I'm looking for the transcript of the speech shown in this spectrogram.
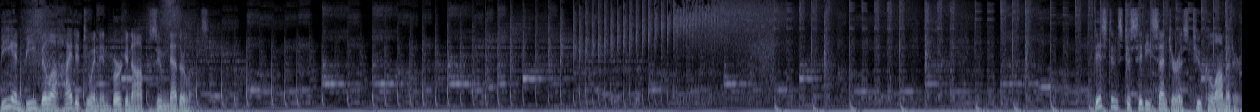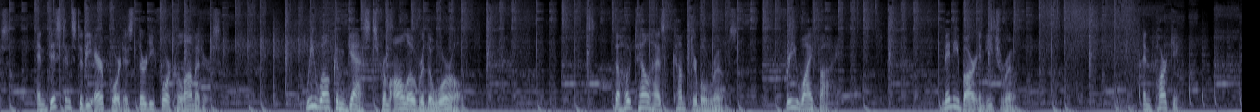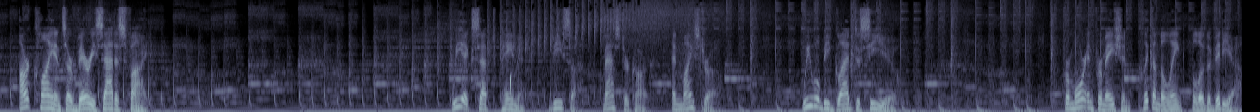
B&B Villa Heidetuin in Bergen op Zoom Netherlands. Distance to city center is 2 kilometers. And distance to the airport is 34 kilometers. We welcome guests from all over the world. The hotel has comfortable rooms. Free Wi-Fi. Minibar in each room. And parking. Our clients are very satisfied. We accept payment, Visa, MasterCard, and Maestro. We will be glad to see you. For more information, click on the link below the video.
